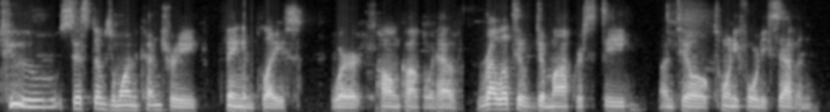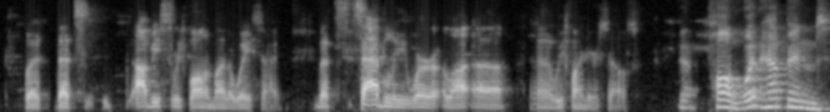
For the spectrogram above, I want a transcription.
two systems, one country thing in place where Hong Kong would have relative democracy until 2047. But that's obviously fallen by the wayside. That's sadly where a lot uh, uh, we find ourselves. Yeah. Paul, what happened?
